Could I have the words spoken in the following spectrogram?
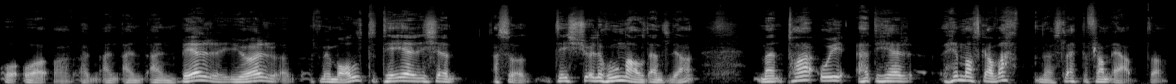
og, og en, en, en, en ber gjør med målt, det er ikke, altså, det er ikke, eller hun alt endelig, ja. Men ta og dette her himmelska vattnet släpper fram äta.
